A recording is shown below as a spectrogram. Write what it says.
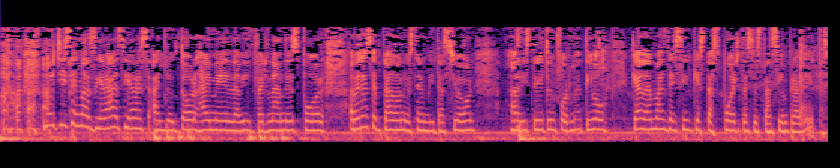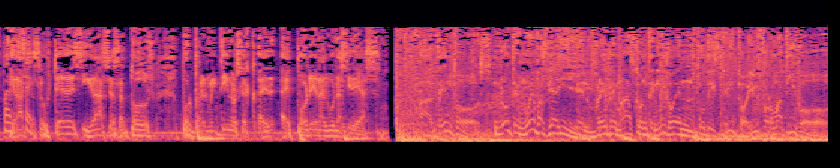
Muchísimas gracias al doctor Jaime David Fernández por haber aceptado nuestra invitación a Distrito Informativo, que además decir que estas puertas están siempre abiertas para Gracias usted. a ustedes y gracias a todos por permitirnos eh, exponer algunas ideas. Atentos, no te muevas de ahí. El breve más contenido en tu distrito informativo.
